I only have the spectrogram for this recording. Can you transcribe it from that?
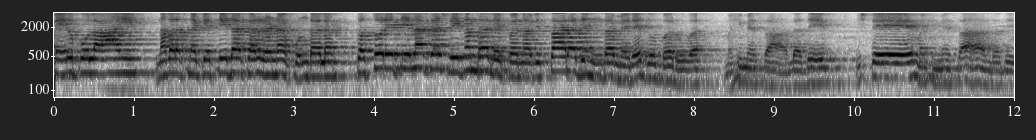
ಮೇಲ್ಕುಲಾಯಿ ನವರತ್ನ ಕೆತ್ತಿದ ಕರ್ಣ ಕುಂಡಲ, ಕಸ್ತೂರಿ ತಿಲಕ ಶ್ರೀಗಂಧ ಲೇಪನ ವಿಸ್ತಾರದಿಂದ ಮೆರೆದು ಬರುವ ಮಹಿಮೆ ಸಾಲದೆ, ಇಷ್ಟೇ ಮಹಿಮೆ ಸಾಲದೆ.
